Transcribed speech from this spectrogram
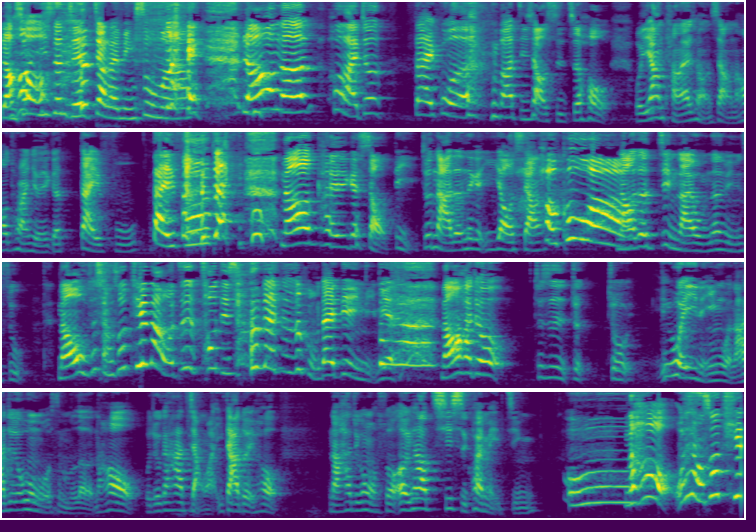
然后医生直接叫来民宿吗？对。然后呢，后来就。大概过了不知道几小时之后，我一样躺在床上，然后突然有一个大夫，大夫 对，然后还有一个小弟就拿着那个医药箱，好酷啊、哦！然后就进来我们的民宿，然后我就想说，天哪，我真的超级像在这是古代电影里面。啊、然后他就就是就就会一点英文，然后他就问我什么了，然后我就跟他讲完一大堆以后，然后他就跟我说，哦，要七十块美金哦。然后我想说，天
